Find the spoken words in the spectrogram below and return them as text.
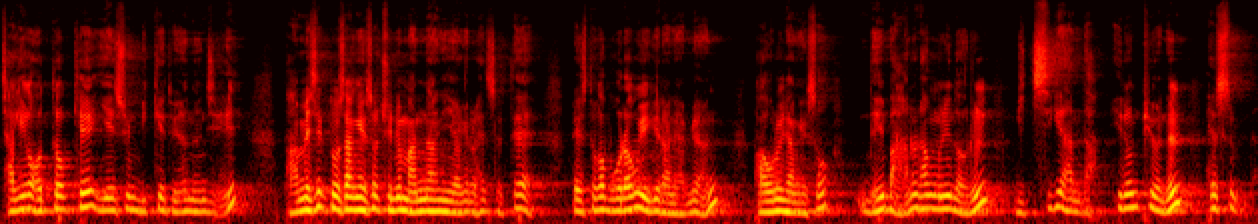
자기가 어떻게 예수를 믿게 되었는지 담메색 도상에서 주님 만난 이야기를 했을 때 베스터가 뭐라고 얘기를 하냐면 바울을 향해서 내 많은 학문이 너를 미치게 한다 이런 표현을 했습니다.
